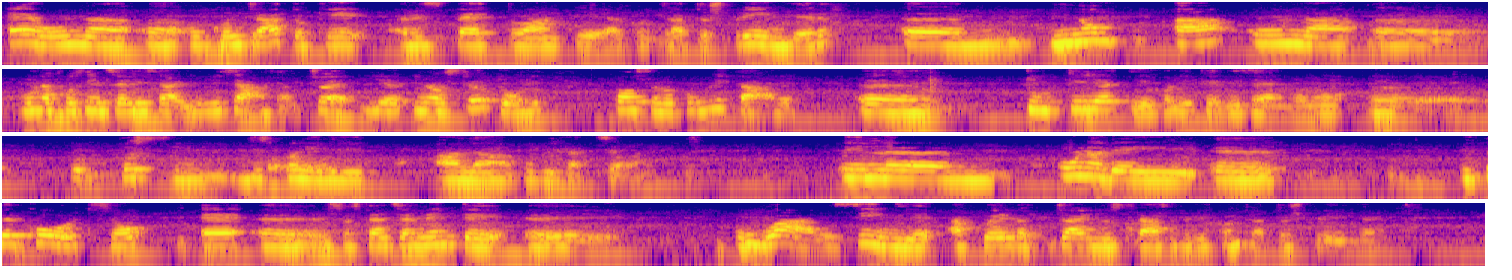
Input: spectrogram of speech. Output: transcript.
È un, uh, un contratto che rispetto anche al contratto Springer ehm, non ha una, uh, una potenzialità illimitata, cioè gli, i nostri autori possono pubblicare eh, tutti gli articoli che ritengono eh, disponibili alla pubblicazione. Il, ehm, uno dei, eh, il percorso è eh, sostanzialmente eh, uguale, simile a quello già illustrato per il contratto Springer.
